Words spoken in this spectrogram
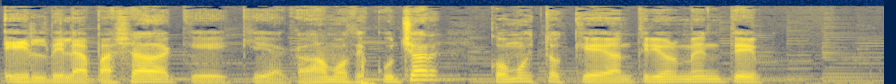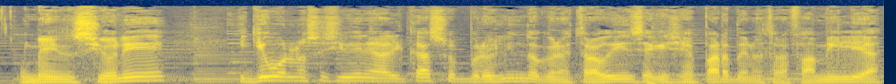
el de la payada que, acabamos de escuchar, como estos que anteriormente mencioné. Y que bueno, no sé si viene al caso, pero es lindo que nuestra audiencia, que ya es parte de nuestra familia,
